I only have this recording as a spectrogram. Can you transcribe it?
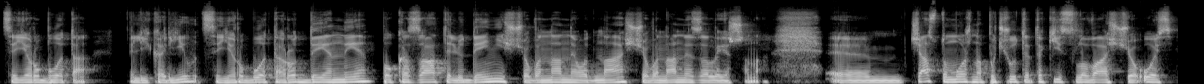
Це є робота. Лікарів, це є робота родини, показати людині, що вона не одна, що вона не залишена. Ем, часто можна почути такі слова, що ось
